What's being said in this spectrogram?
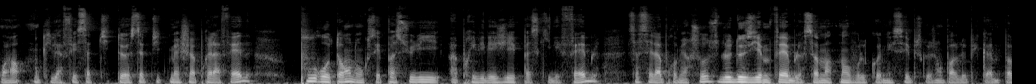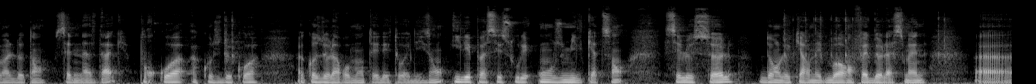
voilà, donc il a fait sa petite sa petite mèche après la Fed. Pour autant, donc c'est pas celui à privilégier parce qu'il est faible. Ça c'est la première chose. Le deuxième faible, ça maintenant vous le connaissez puisque j'en parle depuis quand même pas mal de temps, c'est le Nasdaq. Pourquoi? À cause de quoi? À cause de la remontée des taux à 10 ans. Il est passé sous les 11 400. C'est le seul dans le carnet de bord en fait de la semaine euh,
